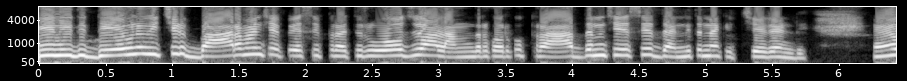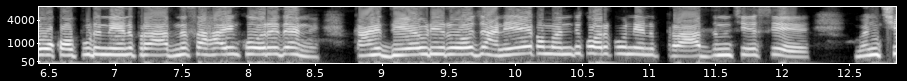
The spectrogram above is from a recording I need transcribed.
నేను ఇది దేవుని ఇచ్చిన భారం అని చెప్పేసి ప్రతిరోజు వాళ్ళందరి కొరకు ప్రార్థన చేసే దండిత నాకు ఇచ్చాడండి ఒకప్పుడు నేను ప్రార్థన సహాయం కోరేదాన్ని కానీ దేవుడు ఈ రోజు అనేక మంది కొరకు నేను ప్రార్థన చేసే మంచి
